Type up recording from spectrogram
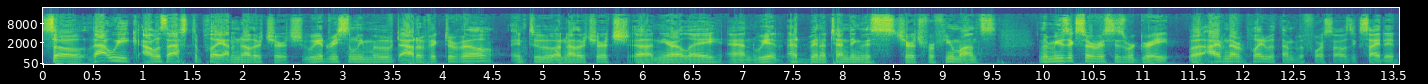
So that week, I was asked to play at another church. We had recently moved out of Victorville into another church uh, near LA, and we had, had, been attending this church for a few months. And the music services were great, but I've never played with them before, so I was excited.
